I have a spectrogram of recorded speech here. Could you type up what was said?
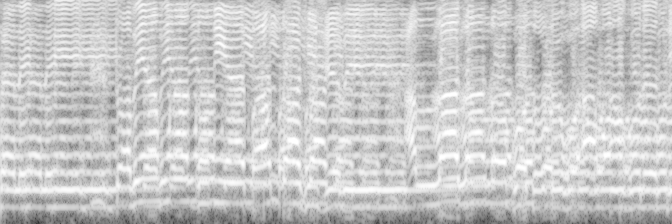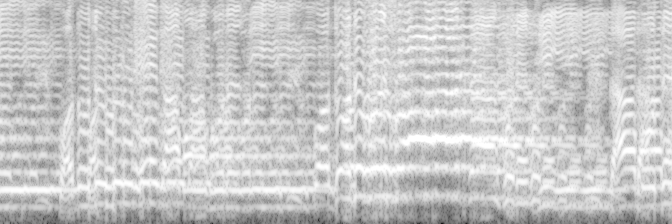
ফেলেননি। তবে আমরা দুনিয়ায় বান্দা হিসেবে আল্লাহ জন্য কতটুকু আমল করেছি, কতটুকু নেক আমল করেছি, কতটুকু করেছি কাবতে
